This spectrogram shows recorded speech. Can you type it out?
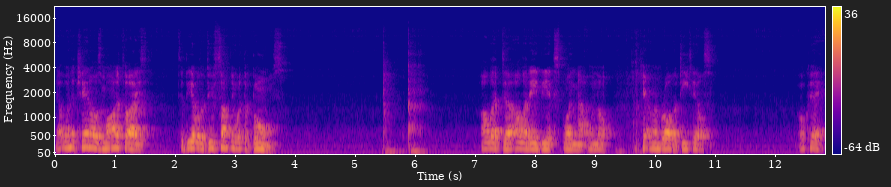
that when the channel is monetized, to be able to do something with the booms. I'll let uh, I'll let AB explain that one though. I can't remember all the details. Okay.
